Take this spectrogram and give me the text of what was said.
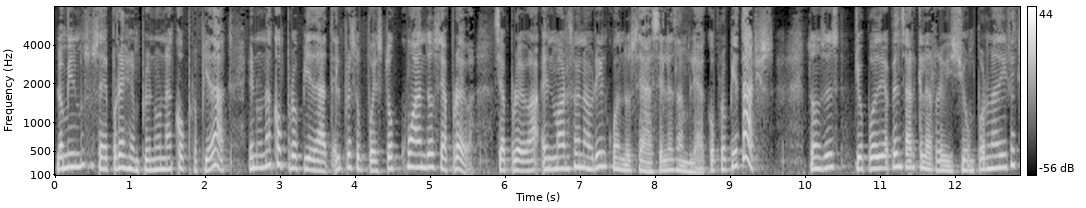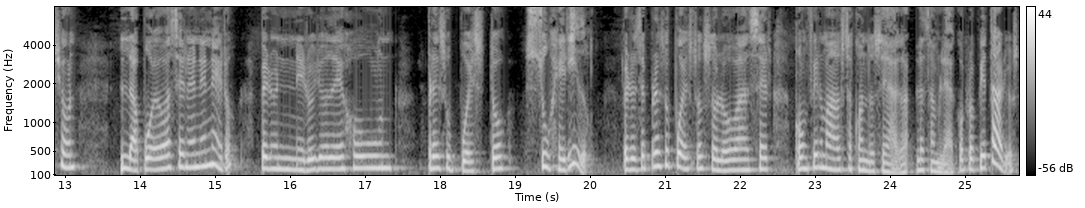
Lo mismo sucede, por ejemplo, en una copropiedad. En una copropiedad, el presupuesto, ¿cuándo se aprueba? Se aprueba en marzo, en abril, cuando se hace la asamblea de copropietarios. Entonces, yo podría pensar que la revisión por la dirección la puedo hacer en enero, pero en enero yo dejo un presupuesto sugerido pero ese presupuesto solo va a ser confirmado hasta cuando se haga la asamblea de copropietarios,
